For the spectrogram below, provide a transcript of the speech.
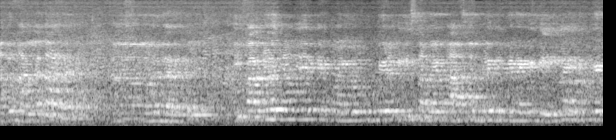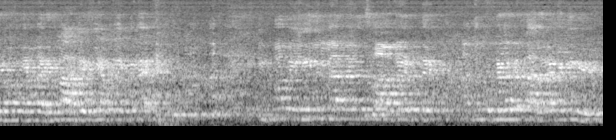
അത് നല്ലതാണ് ആഹ് ഒരു തരത്തിൽ ഈ പറഞ്ഞത് ഞാൻ വിചാരിക്കും അയ്യോ കുട്ടികൾ ഈ സമയത്ത് അസംബ്ലി നിൽക്കണമെങ്കിൽ വെയിലായിരിക്കുമല്ലോ ഞാൻ വരുമ്പോൾ ആലോചിക്കാൻ ഭയങ്കര ഇപ്പൊ വെയിലില്ലാത്ത സാധനം എടുത്ത് അത് കുട്ടികളൊക്കെ തലകണക്കി വീഴും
